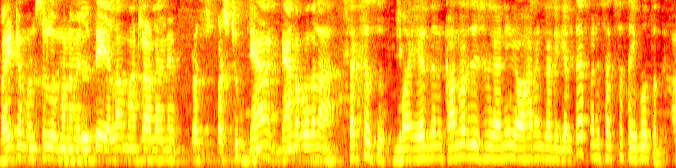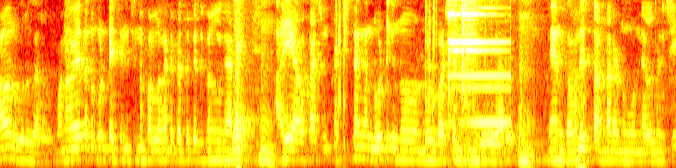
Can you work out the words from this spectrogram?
బయట మనుషుల్లో మనం వెళ్తే ఎలా మాట్లాడాలనే ఫస్ట్ జ్ఞాన జ్ఞానబోధన సక్సెస్ ఏదైనా కాన్వర్జేషన్ కానీ వ్యవహారం కాడికి వెళ్తే పని సక్సెస్ అయిపోతుంది. అవును గురుగారు మనం ఏదనుకుంటే చిన్న చిన్న పనులు కానీ పెద్ద పెద్ద పనులు కానీ అయ్యే అవకాశం ఖచ్చితంగా నూటికి నూ నూరు పర్సెంట్ గురుగారు నేను గమనిస్తా ఉన్నా రెండు మూడు నెలల నుంచి.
